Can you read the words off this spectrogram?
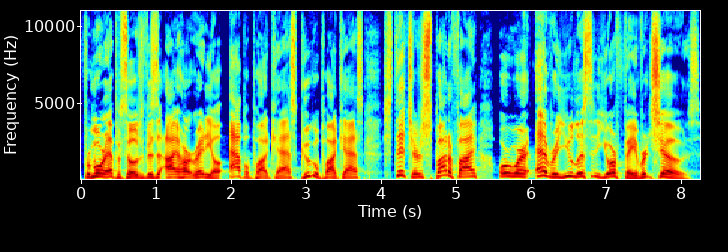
For more episodes, visit iHeartRadio, Apple Podcasts, Google Podcasts, Stitcher, Spotify, or wherever you listen to your favorite shows.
